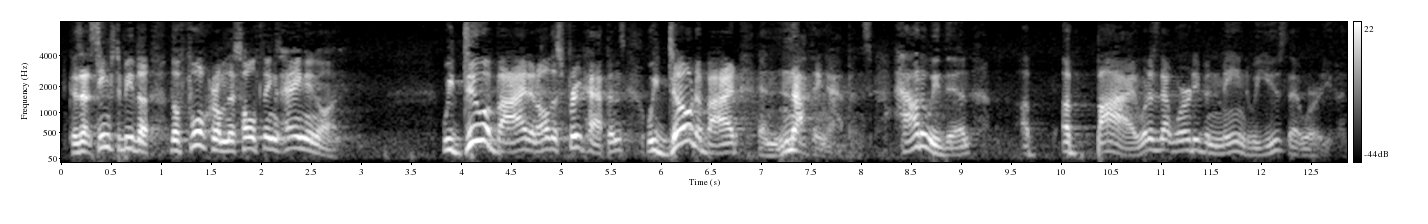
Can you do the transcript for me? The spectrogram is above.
Because that seems to be the, the fulcrum this whole thing's hanging on. We do abide and all this fruit happens. We don't abide and nothing happens. How do we then abide? What does that word even mean? Do we use that word even?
